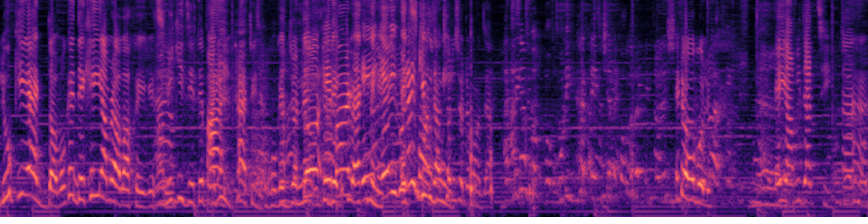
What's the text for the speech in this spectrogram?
লুকিয়ে একদম ওকে দেখেই আমরা অবাক হয়ে গেছি। আমি কি যেতে পারি? হ্যাঁ তুই যা। ভোগের জন্য তো এবার এই- মিনিট এইগুলোই মজা ছোট ছোট মজা। আচ্ছা এটা ও বলুক। এই আমি যাচ্ছি। হ্যাঁ হ্যাঁ।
